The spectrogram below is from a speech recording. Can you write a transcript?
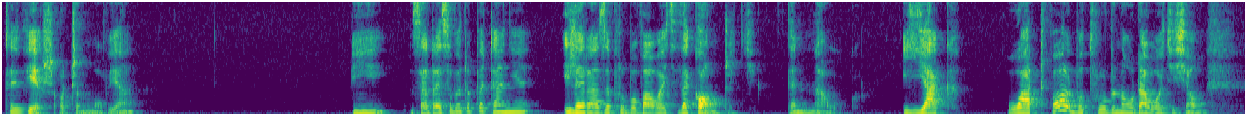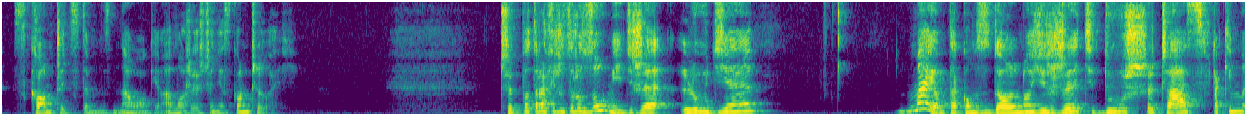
Ty wiesz, o czym mówię. I zadaj sobie to pytanie, ile razy próbowałeś zakończyć ten nauk i jak łatwo albo trudno udało Ci się skończyć z tym nałogiem, a może jeszcze nie skończyłeś? Czy potrafisz zrozumieć, że ludzie mają taką zdolność żyć dłuższy czas w takim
